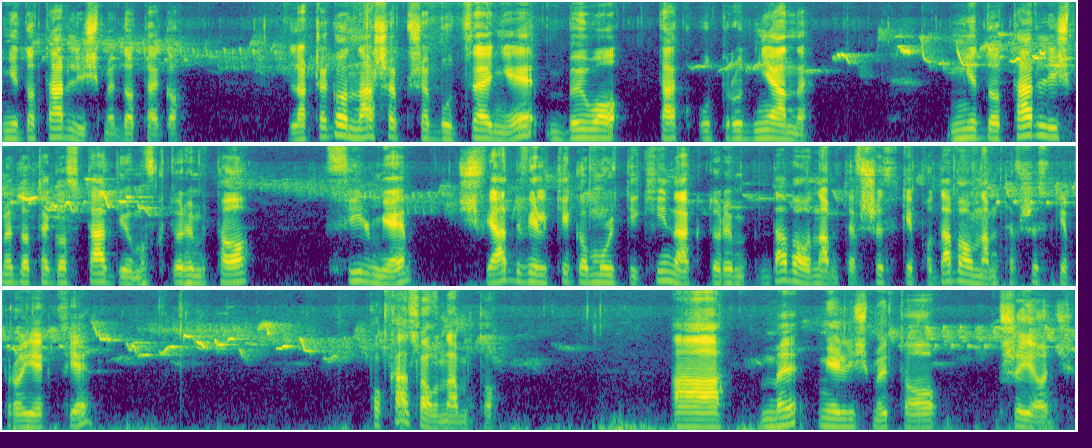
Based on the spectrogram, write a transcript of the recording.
nie dotarliśmy do tego. Dlaczego nasze przebudzenie było tak utrudniane? Nie dotarliśmy do tego stadium, w którym to w filmie świat wielkiego multikina, którym dawał nam te wszystkie, podawał nam te wszystkie projekcje, pokazał nam to. A my mieliśmy to przyjąć.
